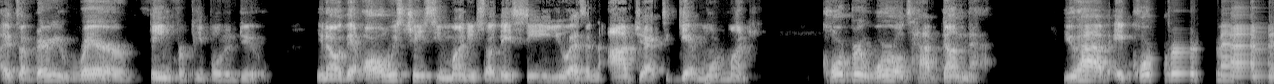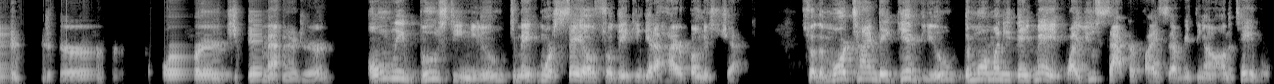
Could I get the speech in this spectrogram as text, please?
it's a very rare thing for people to do. You know, they're always chasing money, so they see you as an object to get more money. Corporate worlds have done that. You have a corporate manager or a gym manager only boosting you to make more sales so they can get a higher bonus check. So the more time they give you, the more money they make while you sacrifice everything on the table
